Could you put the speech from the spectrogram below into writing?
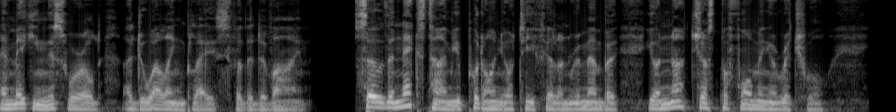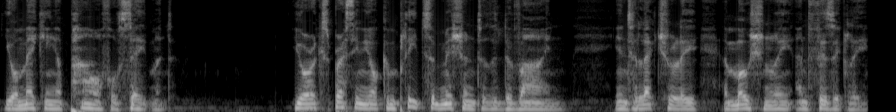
and making this world a dwelling place for the divine. So the next time you put on your tefillin, remember, you're not just performing a ritual, you're making a powerful statement. You're expressing your complete submission to the divine, intellectually, emotionally, and physically.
